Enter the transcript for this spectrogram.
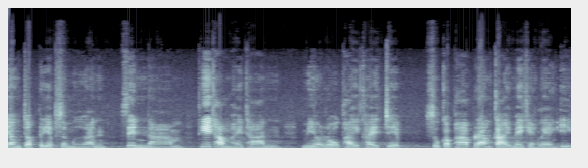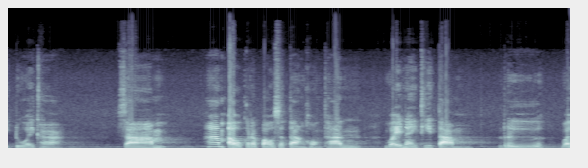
ยังจะเปรียบเสมือน เส้นหนามที่ทำให้ท่านมีโรคภัยไข้เจ็บ สุขภาพร่างกายไม่แข็งแรงอีกด้วยค่ะ 3. ห้ามเอากระเป๋าสตางค์ของท่าน ไว้ในที่ต่ำหรือไว้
